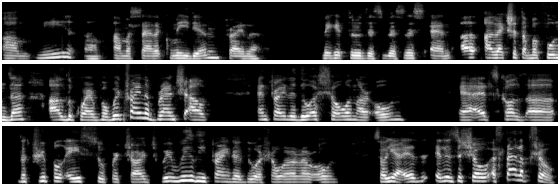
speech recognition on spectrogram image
um, me, um, I'm a stand-up comedian trying to make it through this business. And uh, Alexio Tabafunda, Aldo Cuervo, we're trying to branch out and try to do a show on our own. Yeah, it's called uh, the Triple A Supercharge. We're really trying to do a show on our own. So yeah, it, it is a show, a stand-up show.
